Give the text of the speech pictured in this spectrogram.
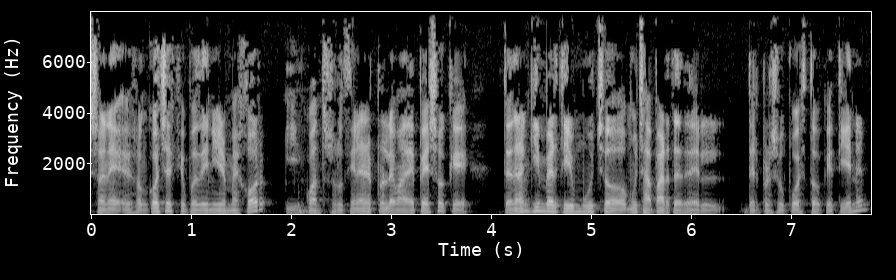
Son, eh, son coches que pueden ir mejor y en cuanto solucionen el problema de peso, que tendrán que invertir mucho, mucha parte del, del presupuesto que tienen,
